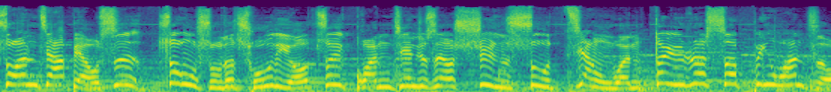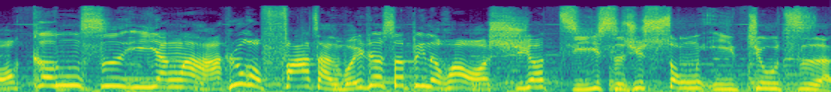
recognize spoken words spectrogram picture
专家表示，中暑的处理哦，最关键就是要迅速降温。对于热射病患者哦，更是一样啦哈。如果发展为热射病的话哦，需要及时去送医救治。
